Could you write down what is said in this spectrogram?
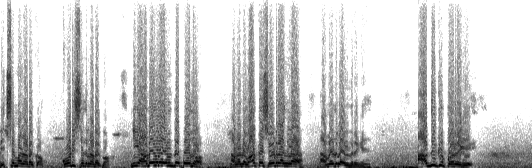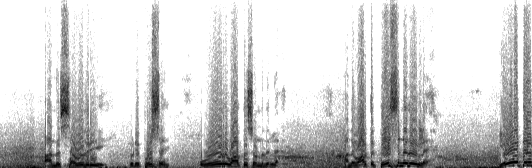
நிச்சயமா நடக்கும். கூடி சீக்கிரம் நடக்கும். நீங்க அமைதியா இருந்தா போதும். அவங்க அந்த வார்த்தை சொல்றாங்களா? அமைதியா இருந்துருங்க. அதுக்கு பிறகு அந்த சகோதரி உடைய புருஷன் ஒரு வார்த்தை சொன்னதில்லை. அந்த வார்த்தை பேசினதே இல்லை. எவ்வளவு பெரிய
